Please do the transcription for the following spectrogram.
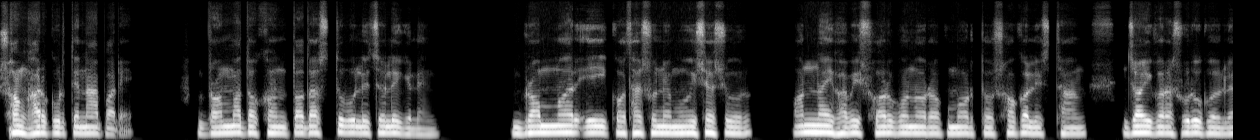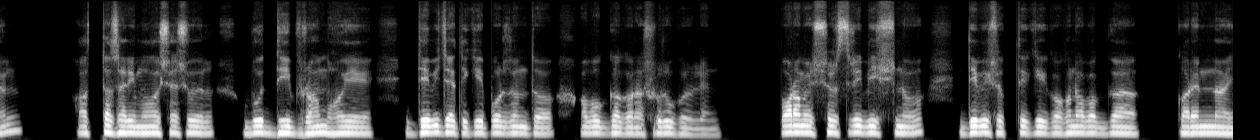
সংহার করতে না পারে। ব্রহ্মা তখন তদাস্তু বলে চলে গেলেন। ব্রহ্মার এই কথা শুনে মহিষাসুর অন্যায়ভাবে স্বর্গ নরক মর্ত সকল স্থান জয় করা শুরু করলেন। অত্যাচারী মহিষাসুর বুদ্ধি ভ্রম হয়ে দেবী জাতিকে পর্যন্ত অবজ্ঞা করা শুরু করলেন। পরমেশ্বর শ্রী বিষ্ণু দেবী শক্তিকে কখনো অবজ্ঞা করেন নাই,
